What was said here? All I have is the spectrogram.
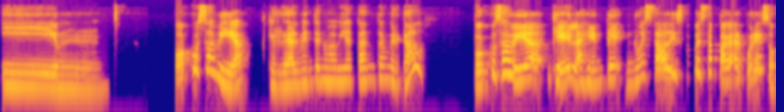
Y mm, poco sabía que realmente no había tanto mercado poco sabía que la gente no estaba dispuesta a pagar por eso.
